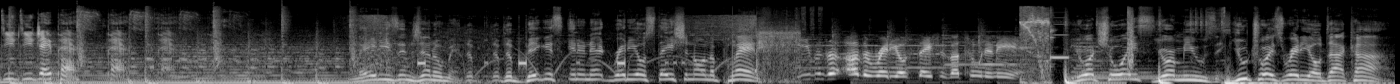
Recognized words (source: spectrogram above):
D- DJ Pass. Pass. Pass. Ladies and gentlemen, the, the, the biggest internet radio station on the planet. Even the other radio stations are tuning in. Your choice, your music. UChoiceradio.com.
